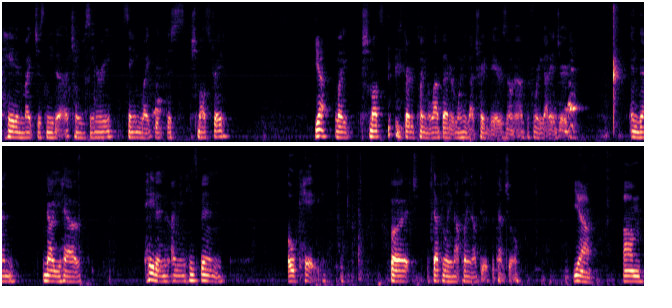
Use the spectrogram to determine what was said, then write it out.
Hayden might just need a, a change of scenery. Same like with this S- Schmaltz trade. yeah Like Schmaltz started playing a lot better when he got traded to Arizona before he got injured, and then now you have Hayden. I mean, he's been okay, but definitely not playing up to his potential. Yeah. Um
